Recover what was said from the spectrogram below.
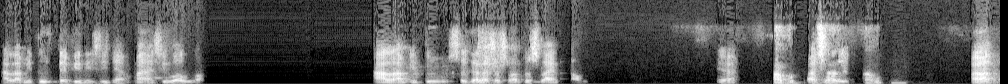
Alam itu definisinya masih Allah. Alam itu segala sesuatu selain Allah. Ya. Abu Pasti. Abu. Hah?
